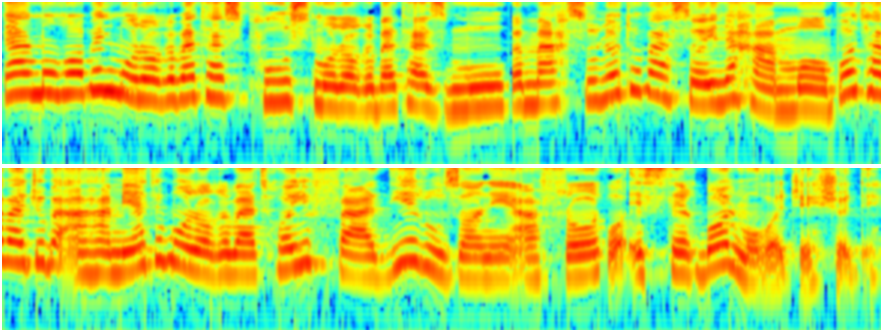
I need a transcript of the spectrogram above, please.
در مقابل مراقبت از پوست مراقبت از مو و محصولات و وسایل حمام با توجه به اهمیت مراقبت های فردی روزانه افراد با استقبال مواجه شده.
